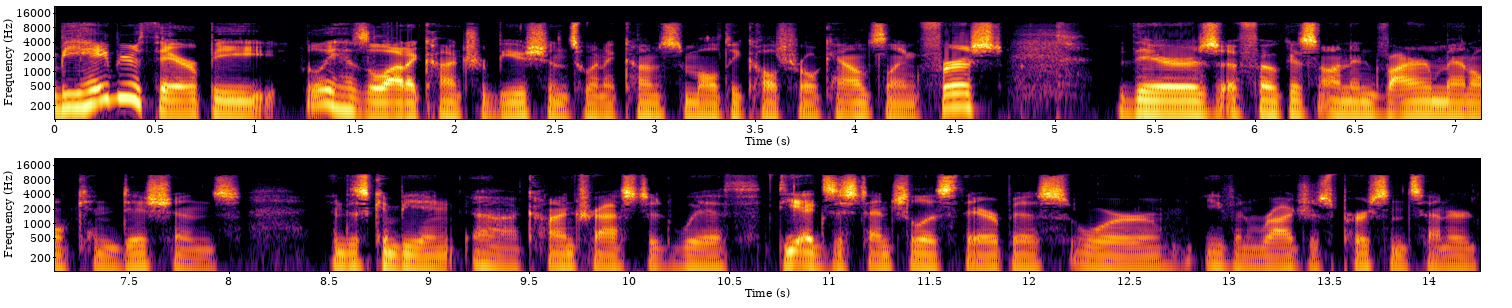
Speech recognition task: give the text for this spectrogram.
Behavior therapy really has a lot of contributions when it comes to multicultural counseling. First, there's a focus on environmental conditions. And this can be uh, contrasted with the existentialist therapists or even Rogers person centered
